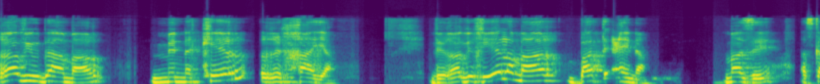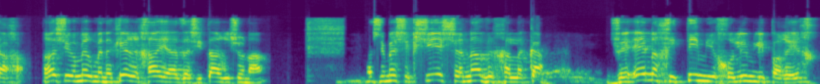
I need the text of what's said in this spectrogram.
רב יהודה אמר, מנקר ריחיה, ורב יחיאל אמר, בת עינה. מה זה? אז ככה, רש"י אומר מנקר ריחיה זה השיטה הראשונה, רש"י אומר שכשיהיה ישנה וחלקה ואין החיטים יכולים להיפרך,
